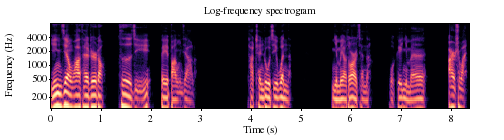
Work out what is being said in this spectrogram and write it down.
尹建华才知道自己被绑架了。他沉住气问呢：“你们要多少钱呢？我给你们二十万。”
